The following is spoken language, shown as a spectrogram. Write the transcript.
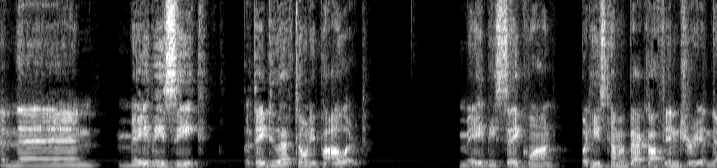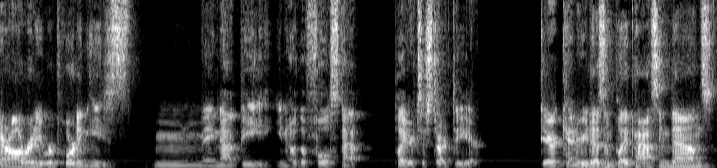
And then maybe Zeke, but they do have Tony Pollard. Maybe Saquon, but he's coming back off injury, and they're already reporting he's mm, may not be, you know, the full snap player to start the year. Derrick Henry doesn't play passing downs.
